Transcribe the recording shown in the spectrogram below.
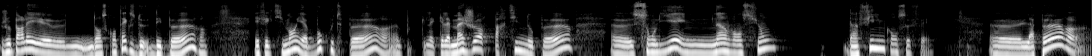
je parlais euh, dans ce contexte de, des peurs effectivement, il y a beaucoup de peurs. La, majeure partie de nos peurs euh, sont liées à une invention d'un film qu'on se fait. La peur,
